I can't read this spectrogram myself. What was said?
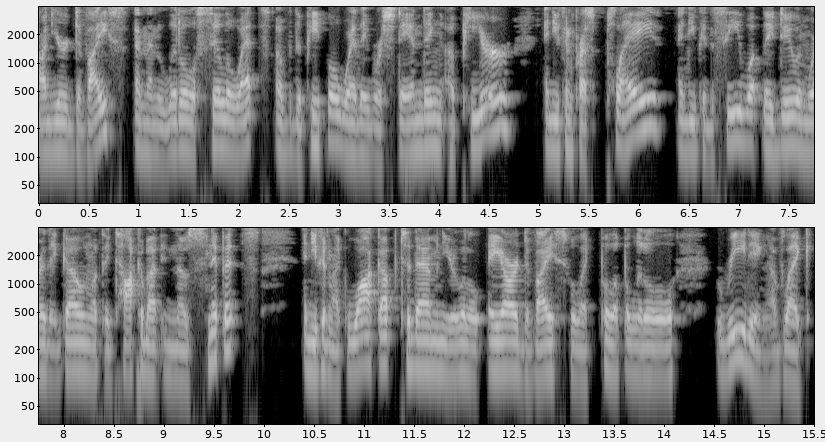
on your device and then little silhouettes of the people where they were standing appear and you can press play and you can see what they do and where they go and what they talk about in those snippets. And you can like walk up to them and your little AR device will like pull up a little reading of like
